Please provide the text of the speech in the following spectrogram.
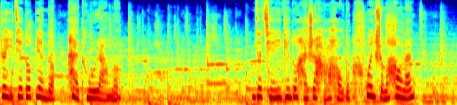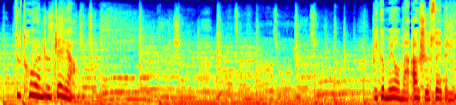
这一切都变得太突然了。你在前一天都还是好好的，为什么后来就突然就这样？一个没有满二十岁的你，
